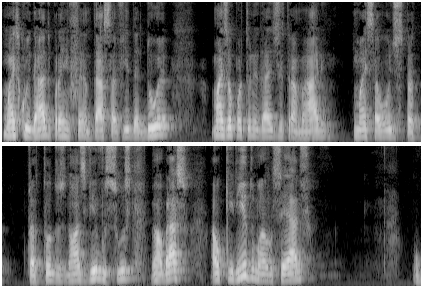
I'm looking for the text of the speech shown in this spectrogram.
mais cuidado para enfrentar essa vida dura, mais oportunidades de trabalho, mais saúde para todos nós. Viva o SUS! Meu abraço ao querido Mauro Sérgio, o,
